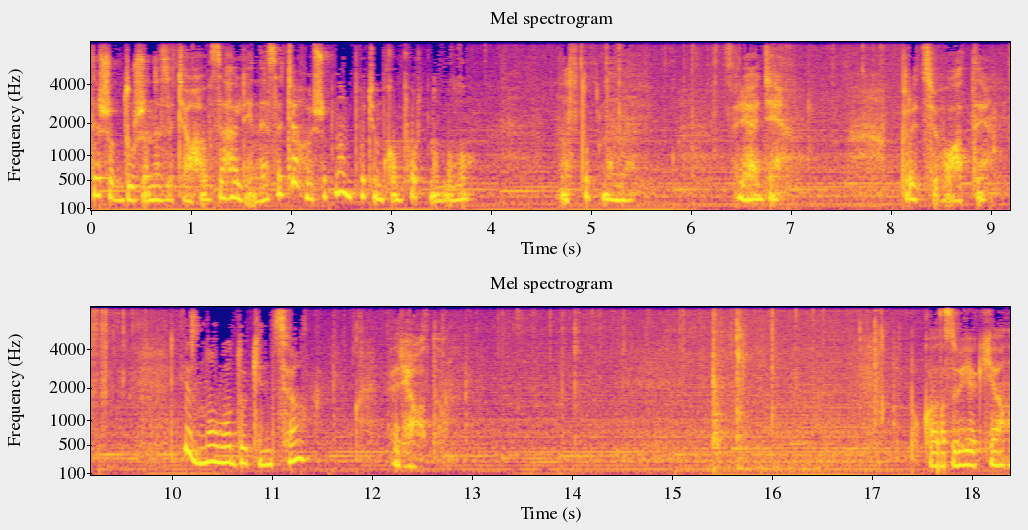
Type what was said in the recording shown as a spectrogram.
Не те, щоб дуже не затягую, взагалі не затягую, щоб нам потім комфортно було в наступному ряді працювати. І знову до кінця ряду. Показую, як я,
